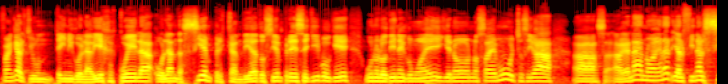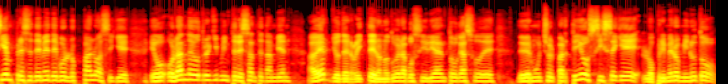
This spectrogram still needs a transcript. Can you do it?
Fangal, que es un técnico de la vieja escuela. Holanda siempre es candidato, siempre es ese equipo que uno lo tiene como ahí, que no, no sabe mucho si va a, a ganar, no va a ganar. Y al final siempre se te mete por los palos. Así que eh, Holanda es otro equipo interesante también. A ver, yo te reitero, no tuve la posibilidad en todo caso de, de ver mucho el partido. Sí sé que los primeros minutos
